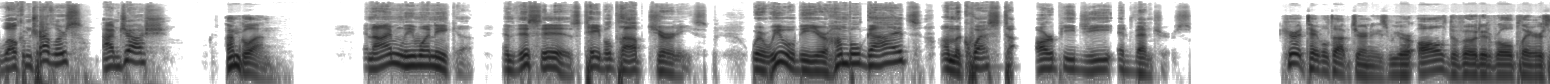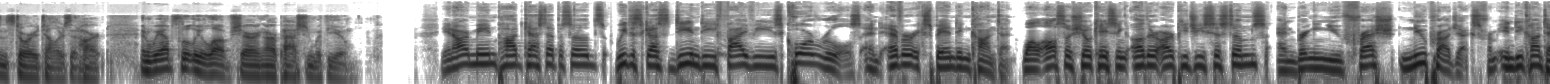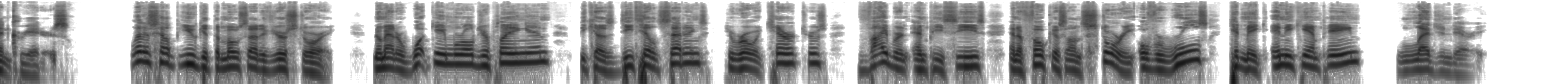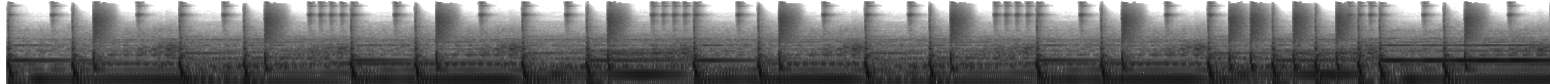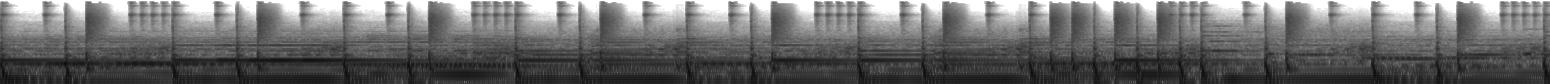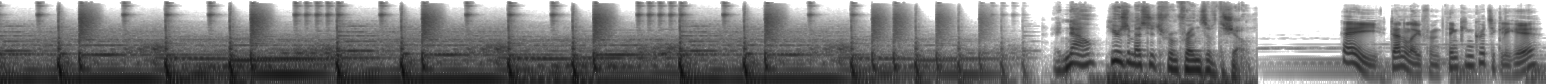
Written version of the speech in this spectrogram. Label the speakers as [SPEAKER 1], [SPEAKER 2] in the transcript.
[SPEAKER 1] Welcome, travelers. I'm Josh.
[SPEAKER 2] I'm Glenn.
[SPEAKER 3] And I'm Lewanika. And this is Tabletop Journeys, where we will be your humble guides on the quest to RPG adventures.
[SPEAKER 2] Here at Tabletop Journeys, we are all devoted role players and storytellers at heart, and we absolutely love sharing our passion with you.
[SPEAKER 1] In our main podcast episodes, we discuss D&D 5e's core rules and ever-expanding content, while also showcasing other RPG systems and bringing you fresh, new projects from indie content creators.
[SPEAKER 3] Let us help you get the most out of your story, no matter what game world you're playing in, because detailed settings, heroic characters, vibrant NPCs, and a focus on story over rules can make any campaign legendary.
[SPEAKER 1] A message from friends of the show.
[SPEAKER 4] Hey, Danilo from Thinking Critically here.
